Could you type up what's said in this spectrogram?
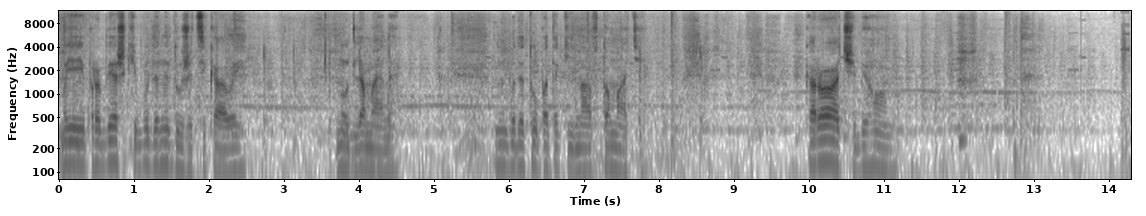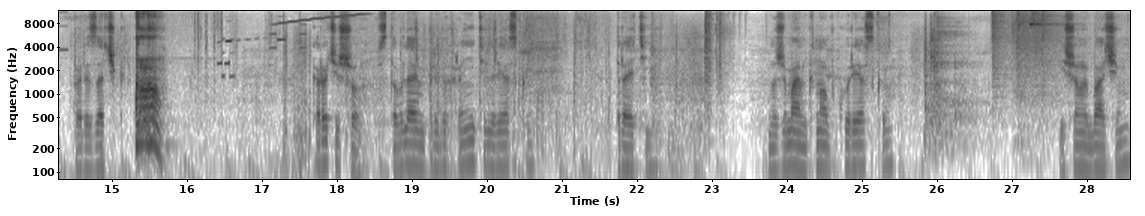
моєї пробіжки буде не дуже цікавий. Ну, для мене. Він буде тупо такий на автоматі. Коротше, бігом. Перезачка. Короче, що, вставляємо предохранитель резко. Третій. Нажимаємо кнопку резко. І що ми бачимо?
